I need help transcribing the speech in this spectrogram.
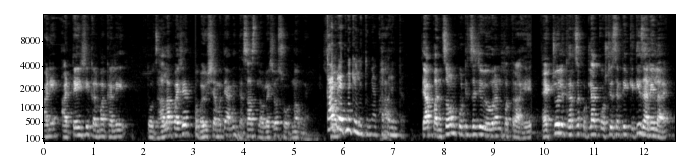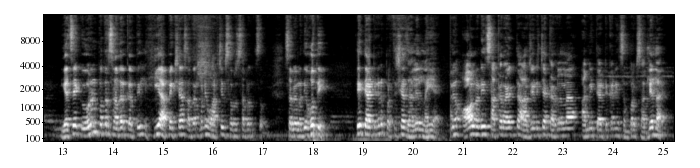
आणि अठ्ठ्याऐंशी कलमाखाली तो झाला पाहिजे. तो भविष्यामध्ये आम्ही धसास लावल्याशिवाय सोडणार नाही. काय प्रयत्न केले तुम्ही आतापर्यंत? त्या पंचावन्न कोटीचं जे विवरणपत्र आहे ऍक्च्युअली खर्च कुठल्या गोष्टीसाठी किती झालेला आहे याचं एक विवरणपत्र सादर करतील. ही अपेक्षा साधारणपणे वार्षिक सर्वसाधारण स- सभेमध्ये होते. ते त्या ठिकाणी प्रतिष्ठा झालेलं नाही आहे. आम्ही ऑलरेडी साखर आयुक्त आर जे डीच्या कार्यालयाला आम्ही त्या ठिकाणी संपर्क साधलेला आहे.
